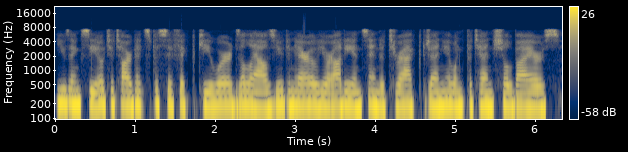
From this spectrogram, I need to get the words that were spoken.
Using SEO to target specific keywords allows you to narrow your audience and attract genuine potential buyers.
